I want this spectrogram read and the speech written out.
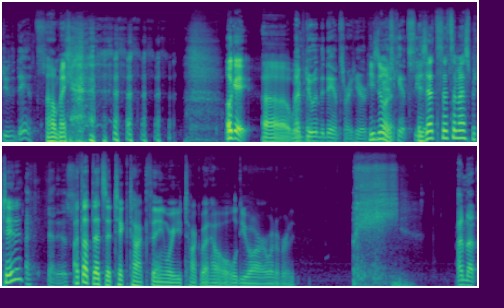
Do the dance. Oh my. God. Okay. Uh, I'm wait for- doing the dance right here. He's you doing guys it. can't see Is it. that that's a mashed potato? I think that is. I thought that's a TikTok thing where you talk about how old you are or whatever. I'm not.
